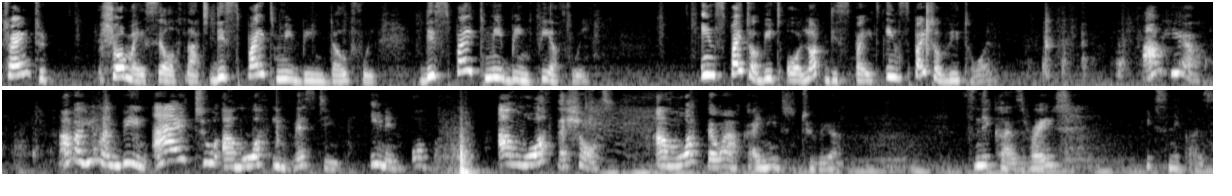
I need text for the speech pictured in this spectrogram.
trying to show myself that despite me being doubtful, despite me being fearful, in spite of it all, not despite, in spite of it all, I'm here. I'm a human being. I too am worth investing in and over. I'm worth the shot. I'm worth the work I need to wear. Sneakers, right? Which sneakers?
